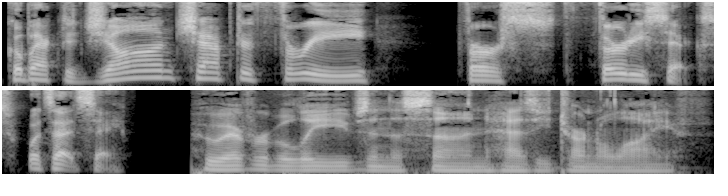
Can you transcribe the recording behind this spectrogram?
Go back to John chapter 3, verse 36. What's that say? Whoever believes in the Son has eternal life.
